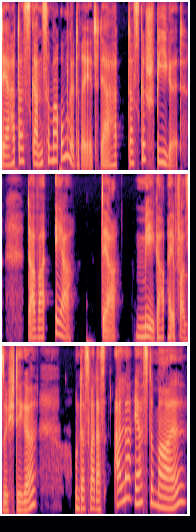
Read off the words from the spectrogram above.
der hat das Ganze mal umgedreht, der hat das gespiegelt. Da war er der mega eifersüchtige. Und das war das allererste Mal,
